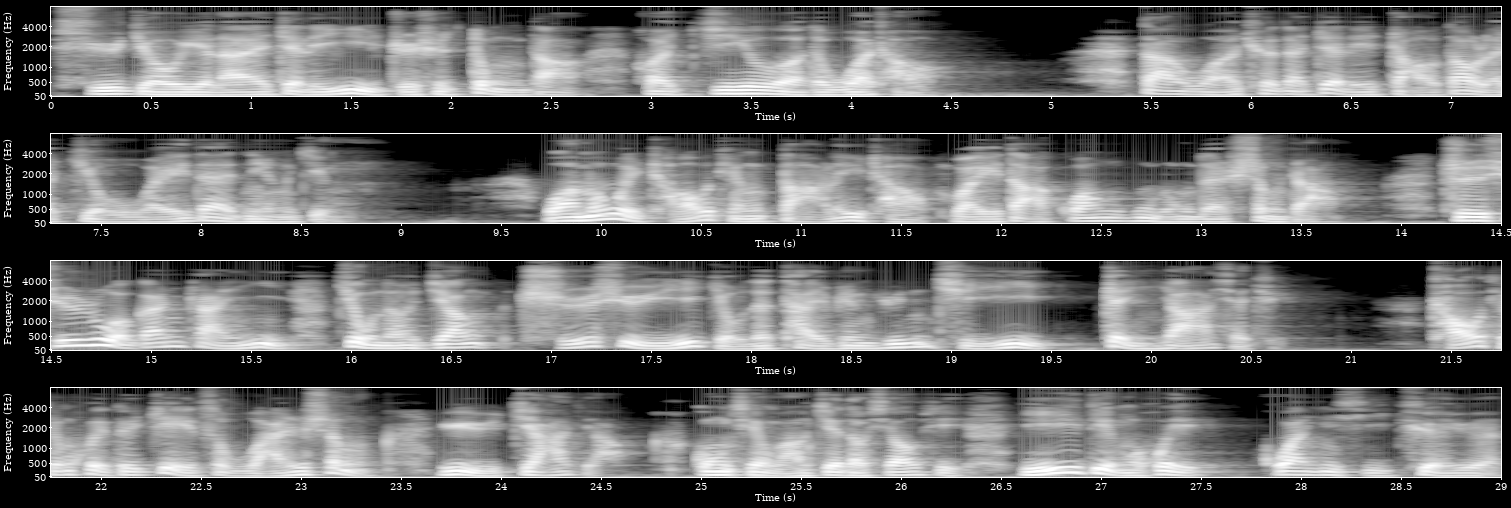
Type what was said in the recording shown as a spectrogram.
许久以来，这里一直是动荡和饥饿的窝巢，但我却在这里找到了久违的宁静。我们为朝廷打了一场伟大光荣的胜仗，只需若干战役，就能将持续已久的太平军起义镇压下去。朝廷会对这次完胜予以嘉奖。恭亲王接到消息，一定会欢喜雀跃。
